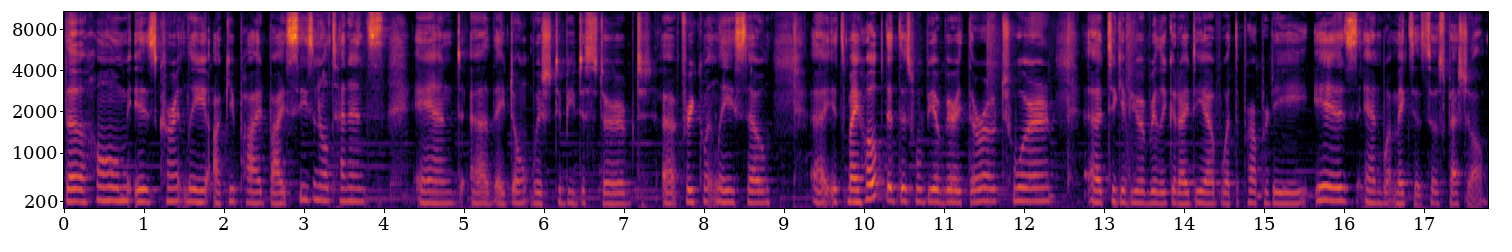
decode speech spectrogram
The home is currently occupied by seasonal tenants and uh, they don't wish to be disturbed uh, frequently. So uh, it's my hope that this will be a very thorough tour uh, to give you a really good idea of what the property is and what makes it so special.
